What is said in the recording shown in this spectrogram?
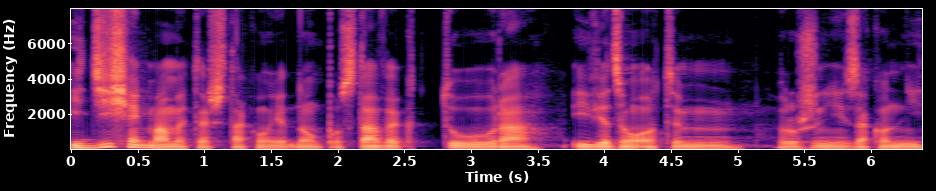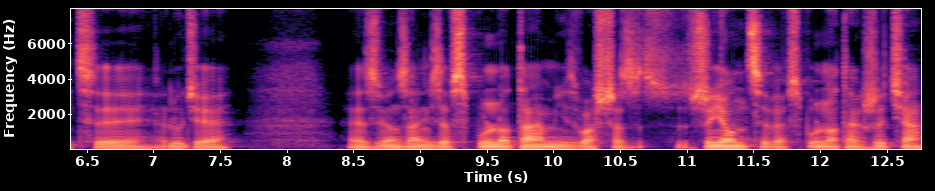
I dzisiaj mamy też taką jedną postawę, która i wiedzą o tym różni zakonnicy, ludzie związani ze wspólnotami, zwłaszcza żyjący we wspólnotach życia,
